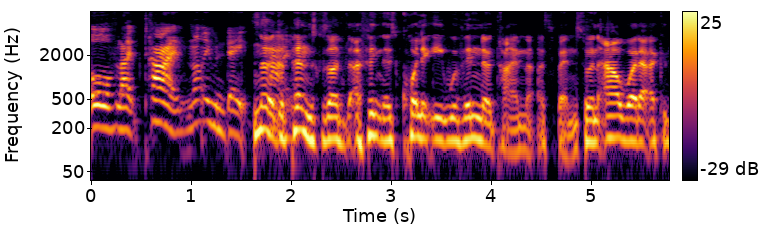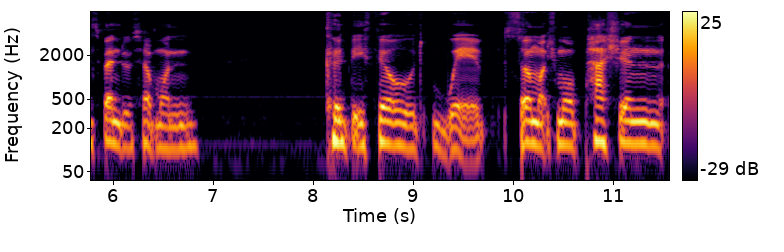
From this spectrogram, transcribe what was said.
of like time, not even dates? No, it depends because I, I think there's quality within the time that I spend. So an hour that I could spend with someone could be filled with so much more passion,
